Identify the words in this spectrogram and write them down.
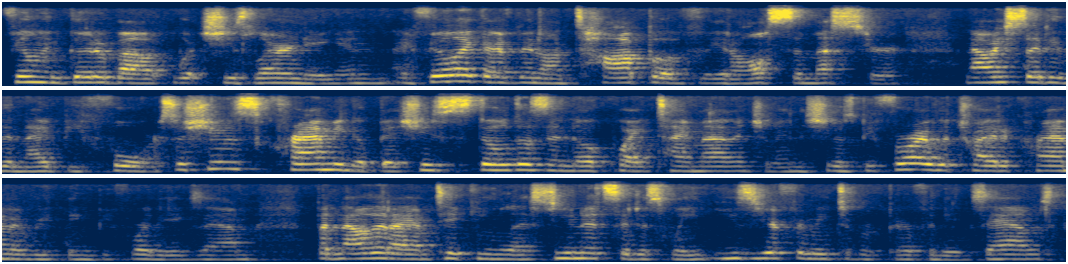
feeling good about what she's learning. And I feel like I've been on top of it all semester. Now I study the night before. So she was cramming a bit. She still doesn't know quite time management. She was before I would try to cram everything before the exam. But now that I am taking less units, it is way easier for me to prepare for the exams.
